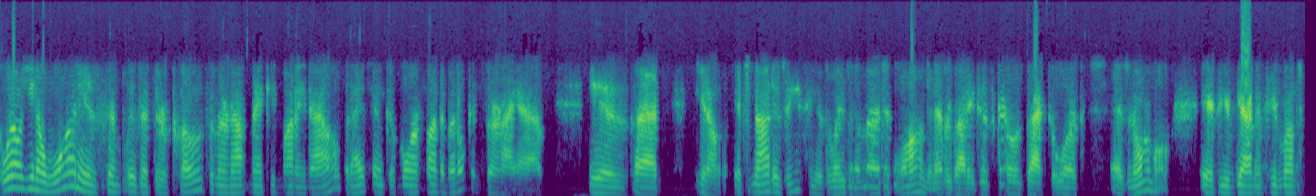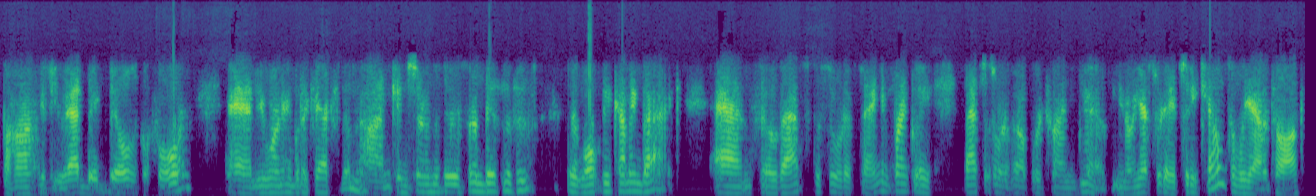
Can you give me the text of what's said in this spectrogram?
Well, you know, one is simply that they're closed and they're not making money now. But I think a more fundamental concern I have is that you know, it's not as easy as waving a magic wand and everybody just goes back to work as normal. If you've gotten a few months behind, if you had big bills before and you weren't able to catch them, I'm concerned that there are some businesses that won't be coming back. And so that's the sort of thing. And frankly, that's the sort of help we're trying to give. You know, yesterday at City Council, we had a talk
